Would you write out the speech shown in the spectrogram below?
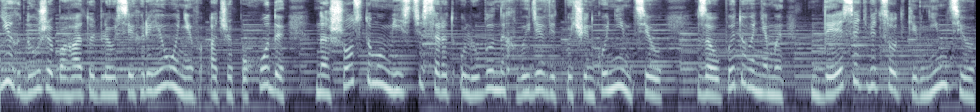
Їх дуже багато для усіх регіонів, адже походи на шостому місці серед улюблених видів відпочинку німців. За опитуваннями, 10% німців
